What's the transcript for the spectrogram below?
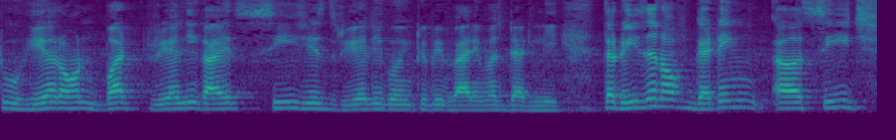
to hear on but really guys siege is really going to be very much deadly. The reason of getting a siege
